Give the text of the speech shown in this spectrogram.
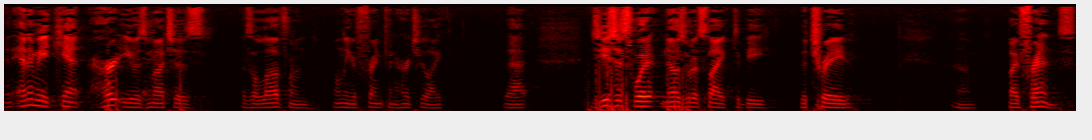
An enemy can't hurt you as much as, as a loved one. Only a friend can hurt you like that Jesus knows what it's like to be betrayed um, by friends.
